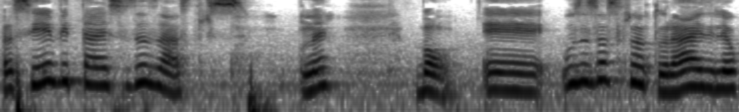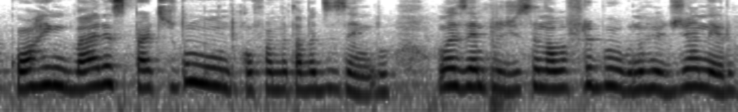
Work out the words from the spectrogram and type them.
para se evitar esses desastres, né? Bom, é, os desastres naturais ele ocorrem em várias partes do mundo, conforme eu estava dizendo. Um exemplo disso é Nova Friburgo, no Rio de Janeiro,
